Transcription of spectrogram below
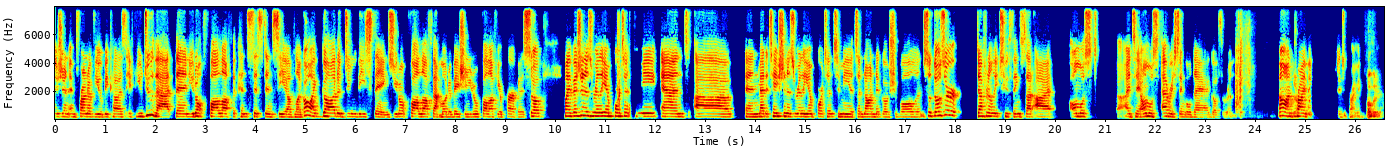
vision in front of you because if you do that then you don't fall off the consistency of like oh i gotta do these things you don't fall off that motivation you don't fall off your purpose so my vision is really important to me and uh and meditation is really important to me it's a non-negotiable and so those are definitely two things that i almost i'd say almost every single day i go through and on yeah. priming I do priming. Oh, there.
